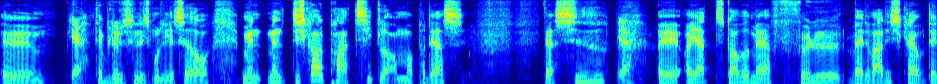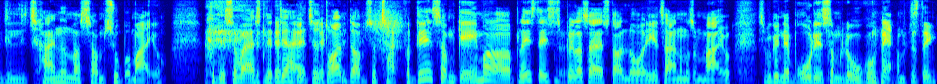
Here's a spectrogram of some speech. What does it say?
øh, ja, det blev de sådan en lille smule irriteret over. Men, men de skrev et par artikler om mig på deres, deres side, Ja, Øh, og jeg stoppede med at følge, hvad det var, de skrev, da de lige tegnede mig som Super Mario. Fordi så var jeg sådan lidt, det har jeg altid drømt om, så tak for det. Som gamer og Playstation-spiller, så er jeg stolt over, at de har tegnet mig som Mario. Så begyndte jeg at bruge det som logo nærmest, ikke?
